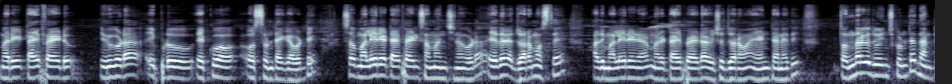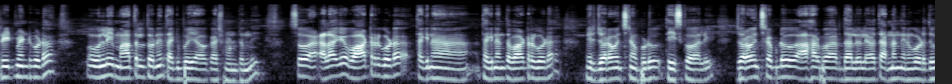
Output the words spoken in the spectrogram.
మరి టైఫాయిడ్ ఇవి కూడా ఇప్పుడు ఎక్కువ వస్తుంటాయి కాబట్టి సో మలేరియా టైఫాయిడ్కి సంబంధించిన కూడా ఏదైనా జ్వరం వస్తే అది మలేరియా మరి టైఫాయిడా విష జ్వరమా ఏంటి అనేది తొందరగా చూయించుకుంటే దాని ట్రీట్మెంట్ కూడా ఓన్లీ మాత్రలతోనే తగ్గిపోయే అవకాశం ఉంటుంది. సో అలాగే వాటర్ కూడా తగిన తగినంత వాటర్ కూడా మీరు జ్వరం వచ్చినప్పుడు తీసుకోవాలి. జ్వరం వచ్చినప్పుడు ఆహార పదార్థాలు లేకపోతే అన్నం తినకూడదు.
